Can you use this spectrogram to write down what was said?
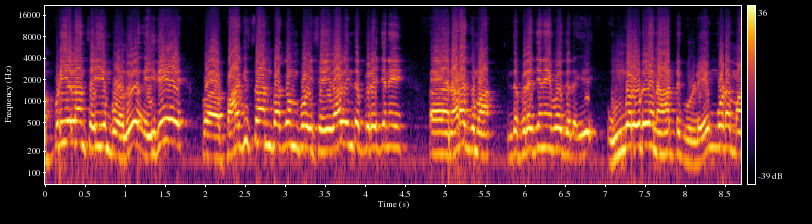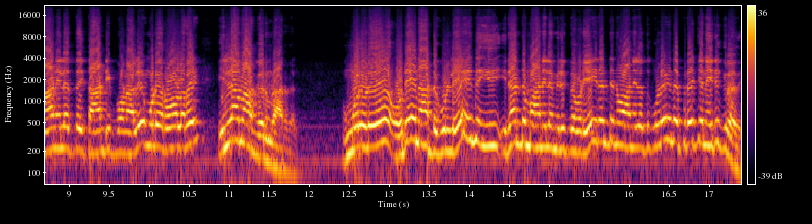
அப்படியெல்லாம் செய்யும் போது இதே பாகிஸ்தான் பக்கம் போய் செய்தால் இந்த பிரச்சனை நடக்குமா? இந்த பிரச்சனை போய் உங்களுடைய நாட்டுக்குள்ளே உங்களுடைய மாநிலத்தை தாண்டி போனாலே உங்களுடைய ரோலரை இல்லாமாக்குகிறார்கள் உங்களுடைய ஒரே நாட்டுக்குள்ளே இந்த இரண்டு மாநிலம் இருக்கிறபடியே இரண்டு மாநிலத்துக்குள்ளே இந்த பிரச்சனை இருக்கிறது.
